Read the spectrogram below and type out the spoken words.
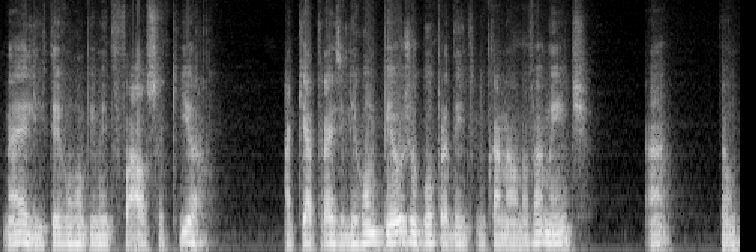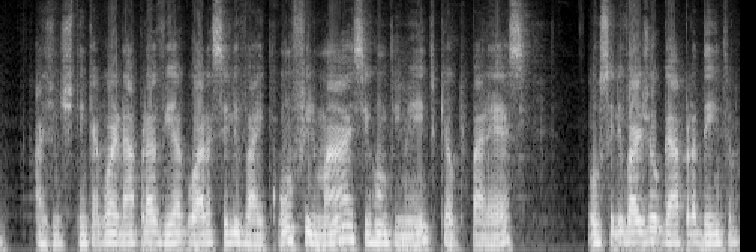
né? Ele teve um rompimento falso aqui, ó. Aqui atrás ele rompeu, jogou para dentro do canal novamente, tá? Então, a gente tem que aguardar para ver agora se ele vai confirmar esse rompimento, que é o que parece, ou se ele vai jogar para dentro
